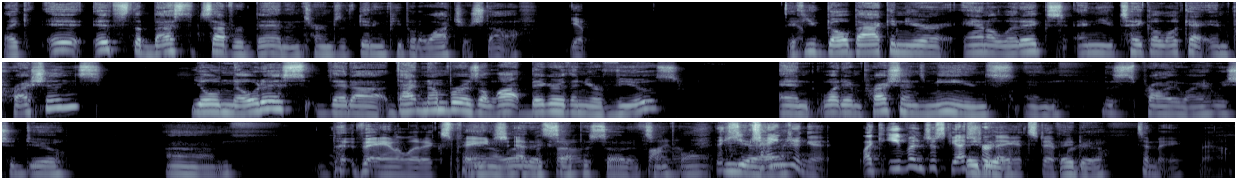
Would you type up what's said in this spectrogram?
like it it's the best it's ever been in terms of getting people to watch your stuff. Yep. If you go back in your analytics and you take a look at impressions, you'll notice that uh, that number is a lot bigger than your views. And what impressions means, and this is probably why we should do um, The, the analytics page analytics episode. episode, at some point. They keep Yeah, changing it. Like even just yesterday, it's different. They do. to me now.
